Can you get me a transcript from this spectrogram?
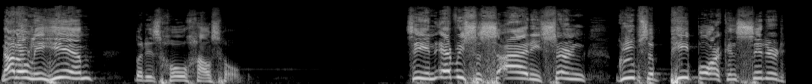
Not only him, but his whole household. See, in every society, certain groups of people are considered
